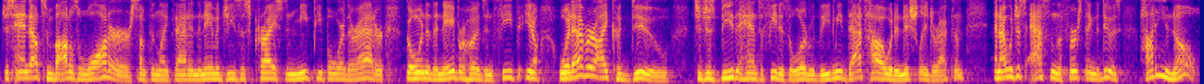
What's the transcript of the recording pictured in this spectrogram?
just hand out some bottles of water or something like that in the name of Jesus Christ and meet people where they're at or go into the neighborhoods and feed you know whatever I could do to just be the hands and feet as the Lord would lead me that's how I would initially direct them and I would just ask them the first thing to do is how do you know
